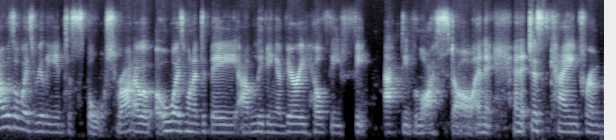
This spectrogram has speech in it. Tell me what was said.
I was always really into sport, right? I always wanted to be um, living a very healthy, fit active lifestyle and it and it just came from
